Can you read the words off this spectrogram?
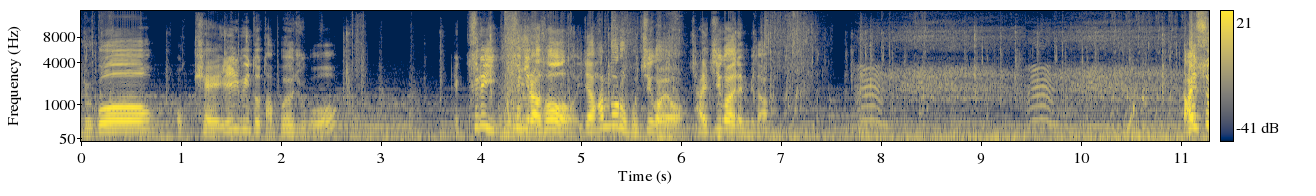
그리고 오케이 1비도 다 보여주고 예, 쿨이 6쿤이라서 이제 함부로 못 찍어요. 잘 찍어야 됩니다. 나이스!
